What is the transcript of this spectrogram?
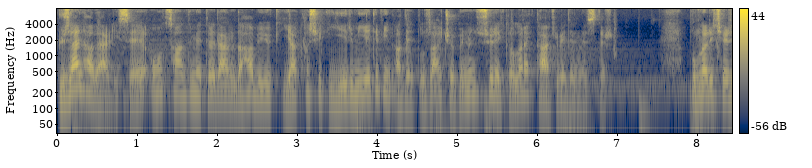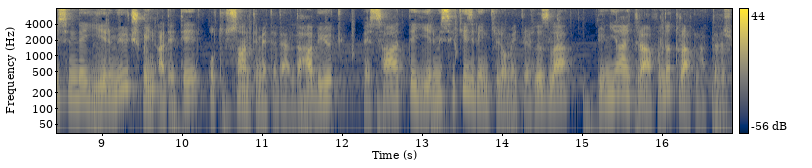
Güzel haber ise 10 santimetreden daha büyük yaklaşık 27 bin adet uzay çöpünün sürekli olarak takip edilmesidir. Bunlar içerisinde 23 bin adeti 30 santimetreden daha büyük ve saatte 28 bin kilometre hızla dünya etrafında tur atmaktadır.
